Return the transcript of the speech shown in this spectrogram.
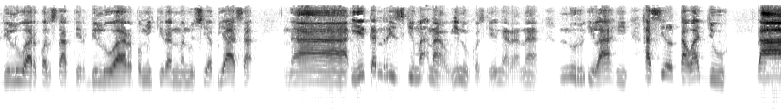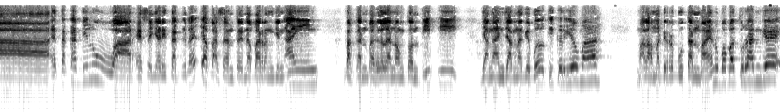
di luar konstatir di luar pemikiran manusia biasa. Nah ikan Rizki maknawi nu ngaran Nur Ilahi hasil tawajuh tak eta di luar ese nyarita aja basan bareng jeng Aing. bahkan bahla nonton TV janganjang nage beki kemah malah mah direbutan main babaturan ge.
